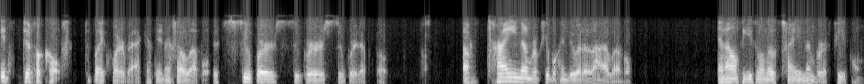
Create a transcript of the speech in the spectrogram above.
it's difficult to play quarterback at the NFL level. It's super, super, super difficult. A tiny number of people can do it at a high level, and I don't think he's one of those tiny number of people.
